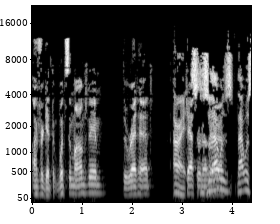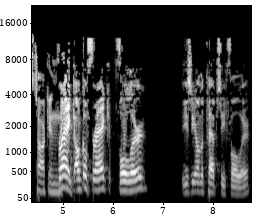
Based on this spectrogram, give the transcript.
I forget the, what's the mom's name. The redhead. All right. Catherine so that was that was talking. Frank, Uncle Frank Fuller. Easy on the Pepsi Fuller.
